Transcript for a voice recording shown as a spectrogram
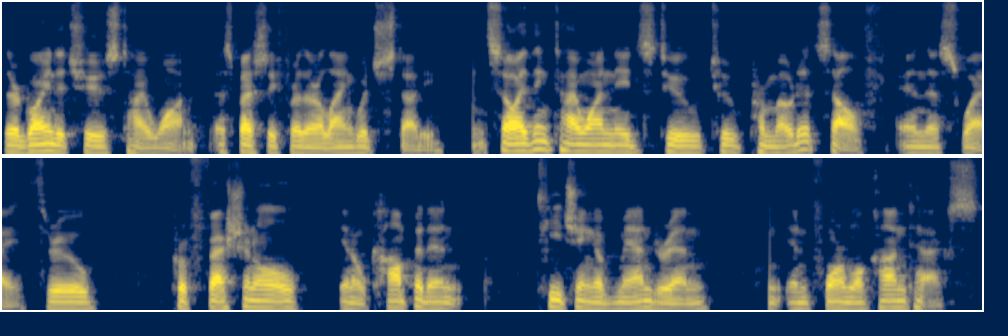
they're going to choose Taiwan, especially for their language study. So I think Taiwan needs to to promote itself in this way through professional, you know, competent teaching of Mandarin in, formal contexts.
